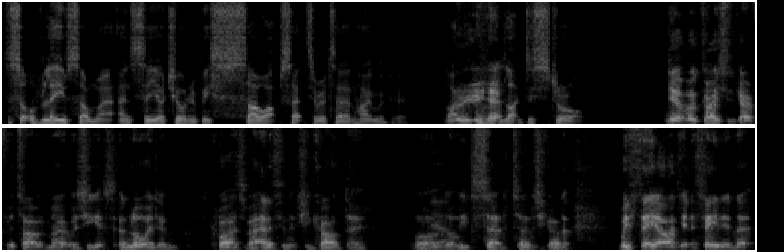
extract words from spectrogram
to sort of leave somewhere and see your children be so upset to return home with you, like Yeah. like distraught. Yeah, well, Grace is going through a time at the moment where she gets annoyed and cries about anything that she can't do, or Yeah. that we set to tell her she can't do. With Theo, I get the feeling that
